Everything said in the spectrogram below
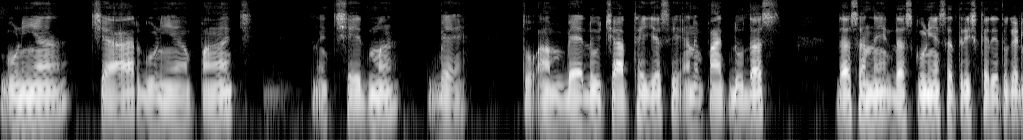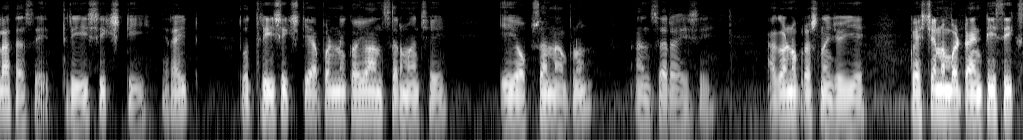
ગુણ્યા ચાર ગુણ્યા પાંચ અને છેદમાં બે. તો આમ બે દુ ચાર થઈ જશે અને પાંચ દુ દસ. દસ અને દસ ગુણ્યા છત્રીસ કરીએ તો કેટલા થશે? Three sixty, right? તો થ્રી સિક્સટી આપણને કયો આન્સરમાં છે? એ ઓપ્શન આપણો આન્સર રહેશે. આગળનો પ્રશ્ન જોઈએ. ક્વેશ્ચન નંબર ટ્વેન્ટી સિક્સ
